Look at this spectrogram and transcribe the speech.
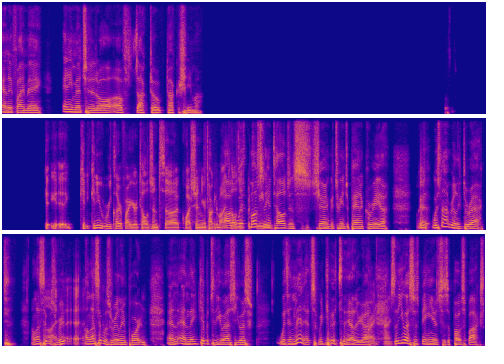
And if I may, any mention at all of Dr. Takashima? Can, can you reclarify your intelligence uh, question? You're talking about uh, intelligence uh, between... Mostly intelligence sharing between Japan and Korea okay. was, was not really direct unless it was re- unless it was really important, and and they give it to the U.S. The U.S. within minutes would give it to the other guy. Right, right. So the U.S. was being used as a post box.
